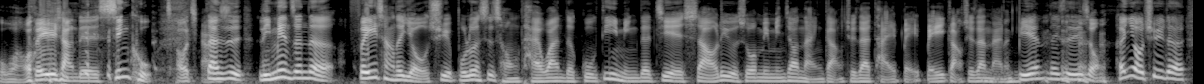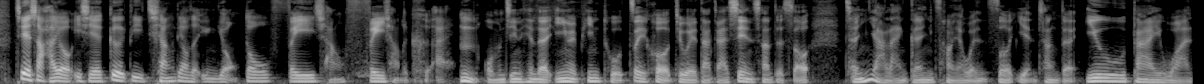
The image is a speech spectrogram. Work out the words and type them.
哇，非常的辛苦，超强，但是里面真的。非常的有趣，不论是从台湾的古地名的介绍，例如说明明叫南港却在台北，北港却在南边，类似一种很有趣的介绍，还有一些各地腔调的运用，都非常非常的可爱。嗯，我们今天的音乐拼图最后就为大家献上这首陈雅兰跟曹雅文所演唱的《游台湾》。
